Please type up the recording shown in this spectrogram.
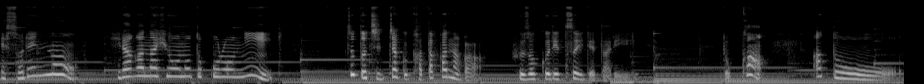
でそれのひらがな表のところにちょっとちっちゃくカタカナが付属でついてたりとかあと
